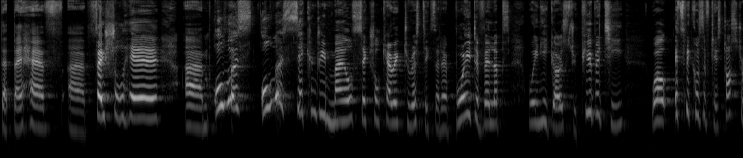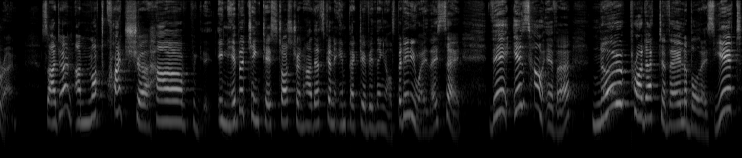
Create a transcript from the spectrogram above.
that they have uh, facial hair, um, all, those, all those secondary male sexual characteristics that a boy develops when he goes through puberty, well, it's because of testosterone. So I don't, I'm not quite sure how inhibiting testosterone, how that's going to impact everything else. But anyway, they say there is, however, no product available as yet,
